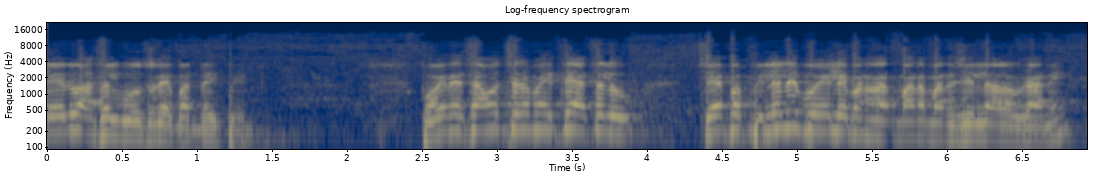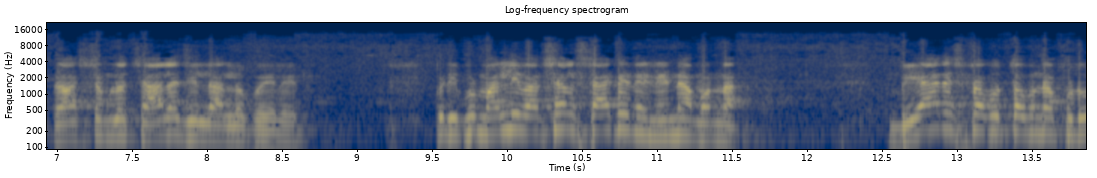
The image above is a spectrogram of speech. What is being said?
లేదు అసలు పోసుడే బంద్ అయిపోయింది. పోయిన సంవత్సరం అయితే అసలు చేప పిల్లలే పోయలే మన మన మన జిల్లాలో కానీ రాష్ట్రంలో చాలా జిల్లాల్లో పోయలేదు. ఇప్పుడు ఇప్పుడు మళ్ళీ వర్షాలు స్టార్ట్ అయినాయి నిన్న మొన్న. బీఆర్ఎస్ ప్రభుత్వం ఉన్నప్పుడు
